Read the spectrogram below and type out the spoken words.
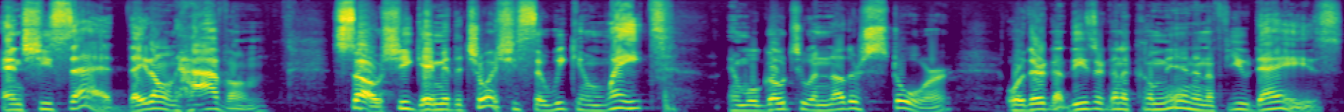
And she said, they don't have them. So she gave me the choice. She said, we can wait and we'll go to another store or these are going to come in in a few days.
